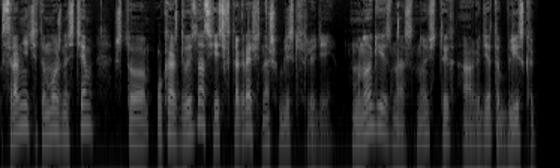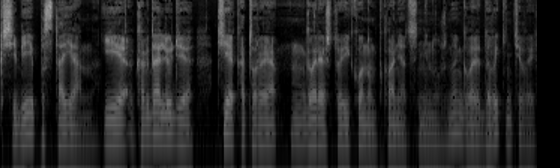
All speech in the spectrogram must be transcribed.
Сравнить это можно с тем, что у каждого из нас есть фотографии наших близких людей. Многие из нас носят их а, где-то близко к себе и постоянно. И когда люди, те, которые говорят, что иконам поклоняться не нужно, говорят, да выкиньте вы их,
